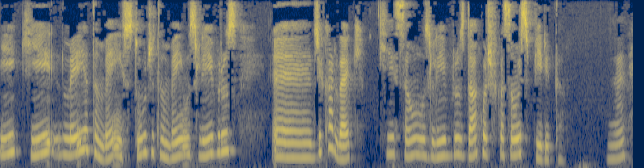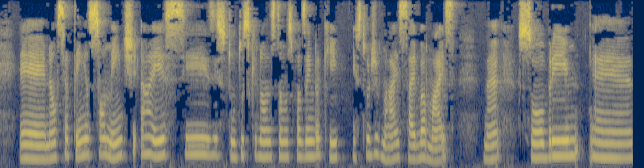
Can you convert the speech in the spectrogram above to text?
e que leia também, estude também os livros é, de Kardec, que são os livros da codificação espírita. Né? É, não se atenha somente a esses estudos que nós estamos fazendo aqui. Estude mais, saiba mais né, sobre é,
